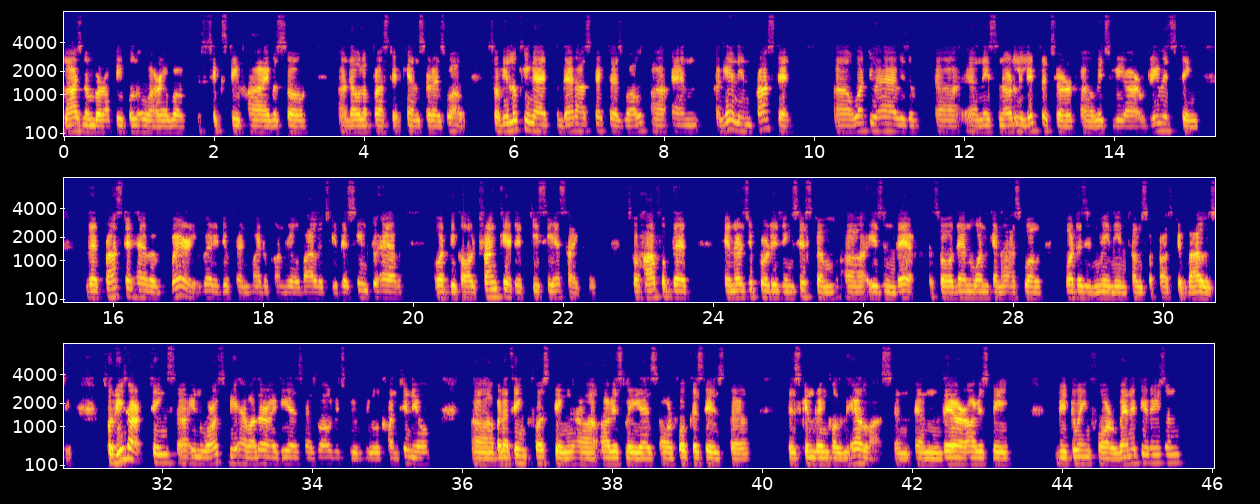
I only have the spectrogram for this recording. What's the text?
large number of people who are over 65 or so uh, develop prostate cancer as well. So we're looking at that aspect as well. Uh, and again, in prostate, uh, what you have is a, and it's an early literature which we are revisiting that prostate have a very, very different mitochondrial biology. They seem to have what we call truncated TCA cycle. So half of that energy producing system uh, isn't there. So then one can ask, well, what does it mean in terms of prostate biology? So these are things uh, in works. We have other ideas as well, which we, will continue. Uh, but I think first thing, uh, obviously, as our focus is the, the skin wrinkle and hair loss, and and they are obviously be doing for vanity reason,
